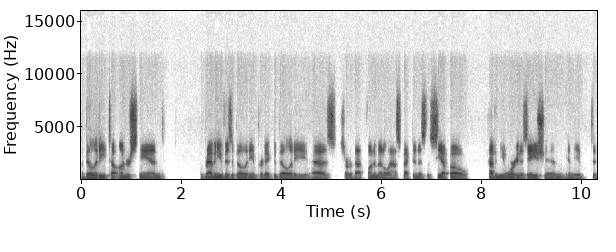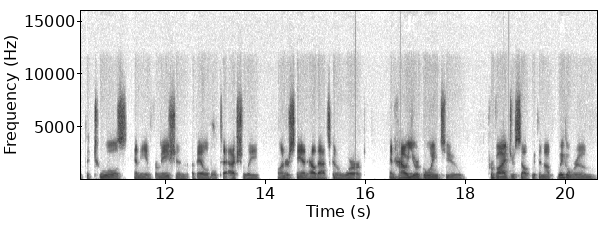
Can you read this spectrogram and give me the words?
ability to understand revenue visibility and predictability as sort of that fundamental aspect. And as the CFO, having the organization and the, the, the tools and the information available to actually understand how that's going to work and how you're going to provide yourself with enough wiggle room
